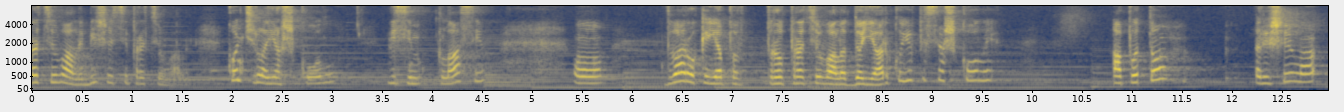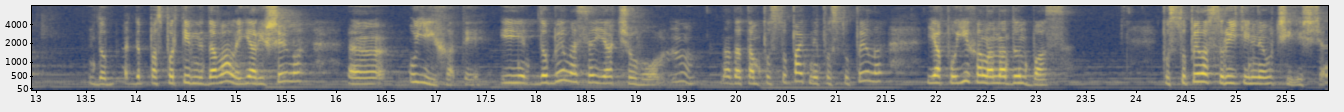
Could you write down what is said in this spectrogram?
Працювали, більшості працювали. Кончила я школу, 8 класів. О, два роки я пропрацювала дояркою після школи, а потім вирішила, паспортів не давали, я вирішила е, уїхати. І добилася я чого? Ну, треба там поступати, не поступила. Я поїхала на Донбас, поступила в строїтельне училище.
